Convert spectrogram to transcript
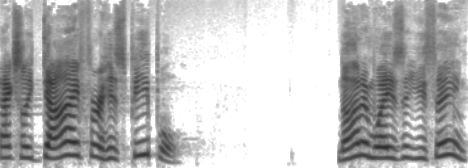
actually die for his people. Not in ways that you think.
